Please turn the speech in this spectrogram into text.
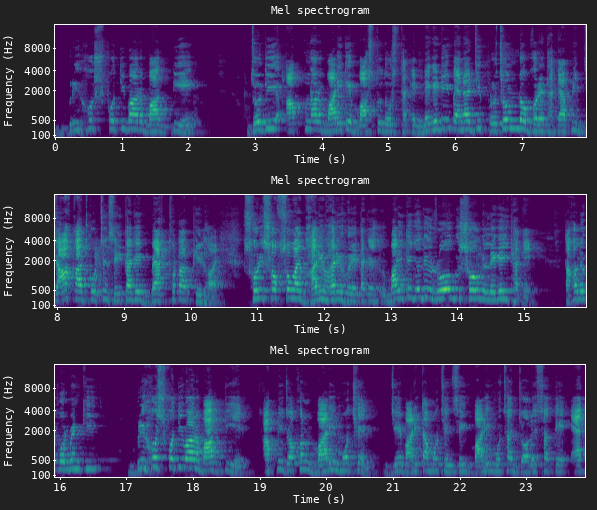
বৃহস্পতিবার বাদ দিয়ে যদি আপনার বাড়িতে বাস্তুদোষ থাকে নেগেটিভ এনার্জি প্রচণ্ড ভরে থাকে, আপনি যা কাজ করছেন সেই কাজেই ব্যর্থতা ফিল হয়। শরীর সবসময় ভারী ভারী হয়ে থাকে। বাড়িতে যদি রোগ শোক লেগেই থাকে, তাহলে করবেন কি? বৃহস্পতিবার বাদ দিয়ে আপনি যখন বাড়ি মোছেন, যে বাড়িটা মোছেন, সেই বাড়ি মোছার জলের সাথে এক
